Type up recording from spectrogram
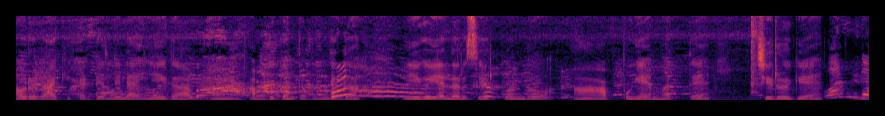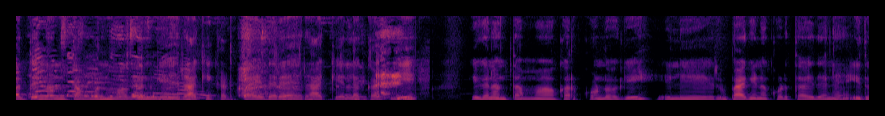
ಅವರು ರಾಖಿ ಕಟ್ಟಿರಲಿಲ್ಲ. ಈಗ ಹಬ್- ಹಬ್ಬಕ್ಕಂತ ಬಂದಿದ್ದ. ಈಗ ಎಲ್ಲರೂ ಸೇರಿಕೊಂಡು ಅಪ್ಪಗೆ ಮತ್ತು ಚಿರುಗೆ ಮತ್ತು ನನ್ನ ತಮ್ಮನ ಮಗನಿಗೆ ರಾಖಿ ಕಟ್ತಾ ಇದ್ದಾರೆ. ರಾಖಿ ಎಲ್ಲ ಕಟ್ಟಿ ಈಗ ನನ್ನ ತಮ್ಮ ಕರ್ಕೊಂಡೋಗಿ ಇಲ್ಲಿ ಬಾಗಿನ ಕೊಡ್ತಾ ಇದ್ದಾನೆ. ಇದು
